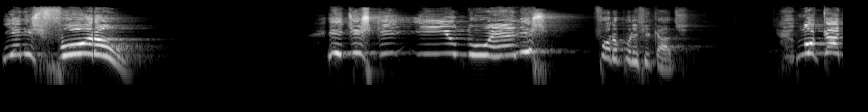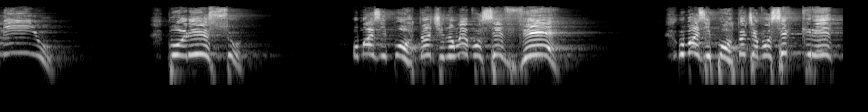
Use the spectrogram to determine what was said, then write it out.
E eles foram. E diz que indo eles, foram purificados no caminho. Por isso, o mais importante não é você ver, o mais importante é você crer.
